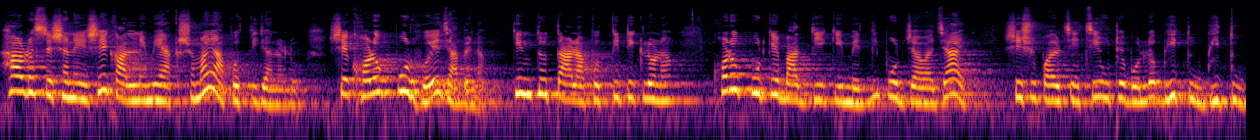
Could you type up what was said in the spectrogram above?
হাওড়া স্টেশনে এসে কাল নেমে একসময় আপত্তি জানালো। সে খড়গপুর হয়ে যাবে না। কিন্তু তার আপত্তি টিকল না। খড়গপুরকে বাদ দিয়ে কি মেদিনীপুর যাওয়া যায়? শিশুপাল চেঁচিয়ে উঠে বলল, ভিতু ভিতু।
